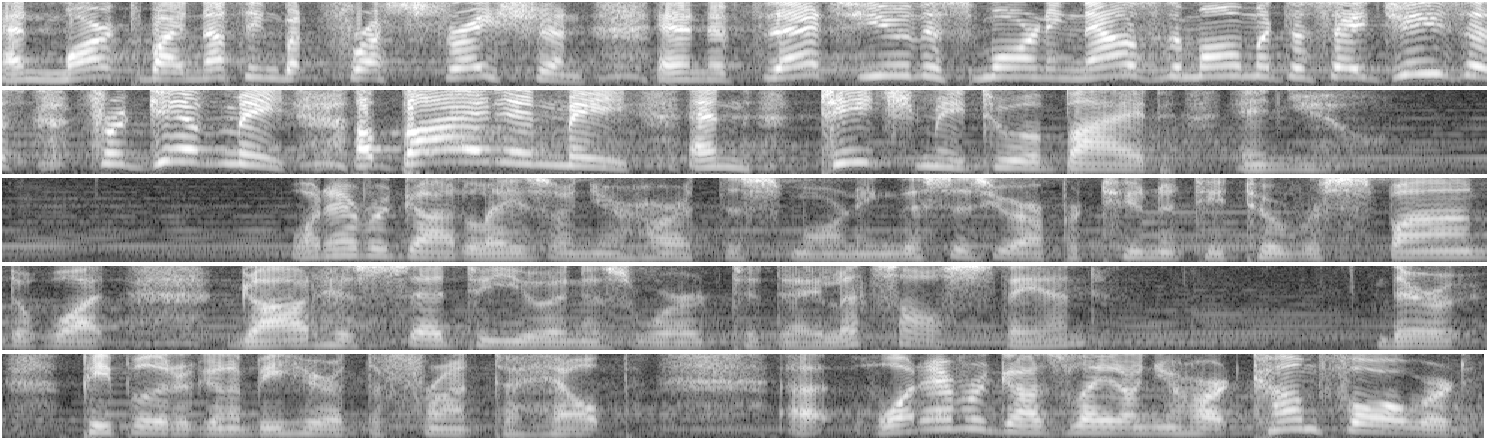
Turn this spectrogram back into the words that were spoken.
and marked by nothing but frustration. And if that's you this morning, now's the moment to say, Jesus, forgive me, abide in me, and teach me to abide in you. Whatever God lays on your heart this morning, this is your opportunity to respond to what God has said to you in His Word today. Let's all stand. There are people that are going to be here at the front to help. Uh, whatever God's laid on your heart, come forward,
